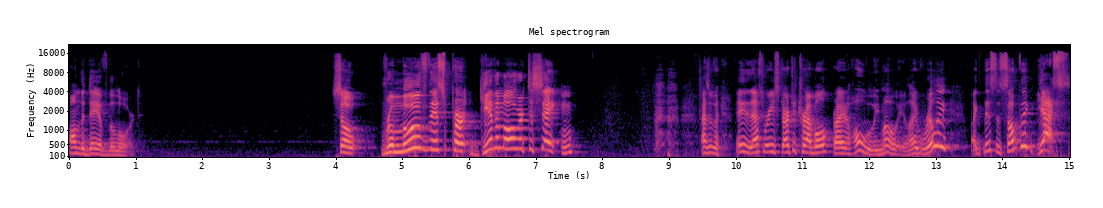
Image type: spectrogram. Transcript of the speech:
on the day of the Lord. So remove this per give him over to Satan that's where you start to tremble, right? Holy moly, like really? Like this is something? Yes,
